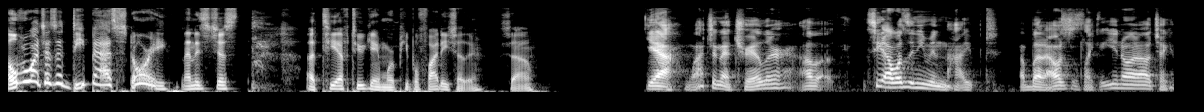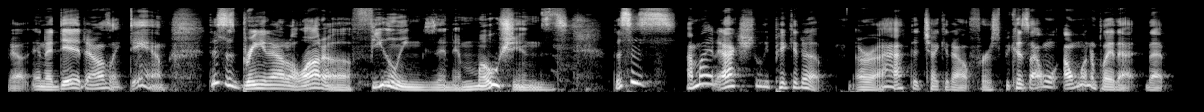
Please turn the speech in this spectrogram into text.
Overwatch has a deep ass story and it's just a TF2 game where people fight each other. So, Yeah, watching that trailer, I, see, I wasn't even hyped, but I was just like, you know what, I'll check it out, and I did, and I was like, damn, this is bringing out a lot of feelings and emotions. This is, I might actually pick it up, or I have to check it out first because I want to play that that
